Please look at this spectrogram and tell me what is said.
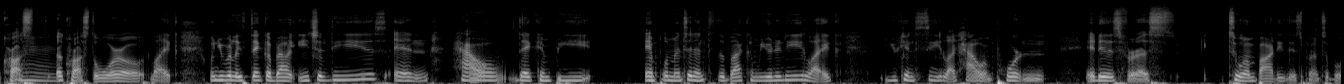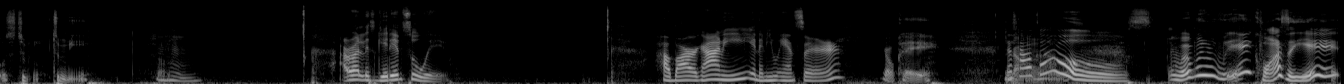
across Mhm. across the world. Like when you really think about each of these and how they can be implemented into the black community, like you can see like how important it is for us to embody these principles to to me. Mhm. All right, let's get into it. Habari gani, and then you answer. Okay. That's how it goes. Well, we, we ain't Kwanzaa yet.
